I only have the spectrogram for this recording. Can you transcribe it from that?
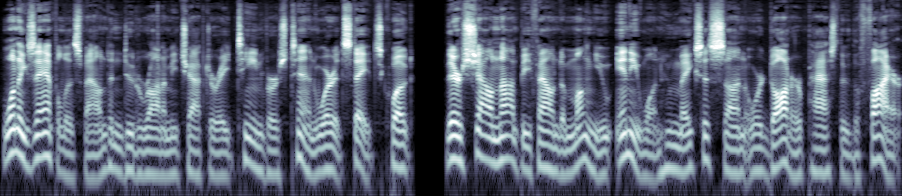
One example is found in Deuteronomy chapter 18 verse 10 where it states, quote, "There shall not be found among you anyone who makes his son or daughter pass through the fire,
